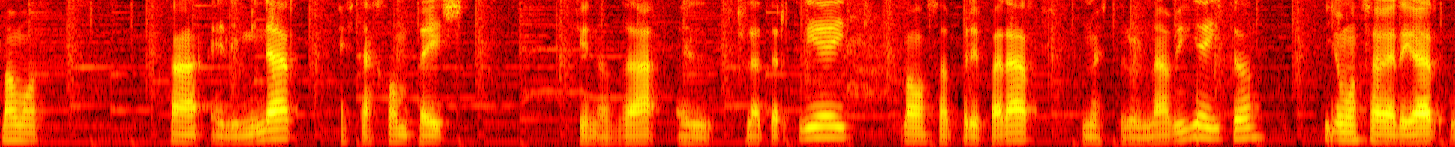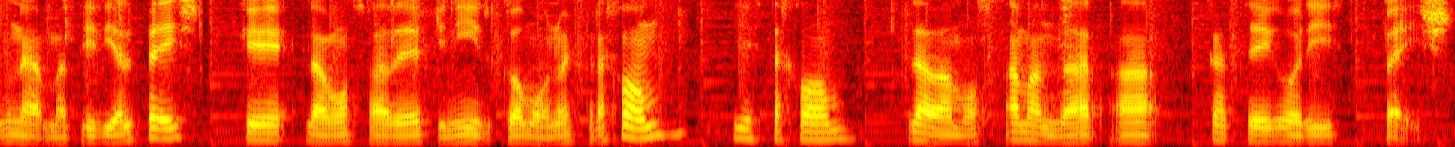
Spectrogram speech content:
Vamos a eliminar esta homepage que nos da el Flutter Create. Vamos a preparar nuestro Navigator y vamos a agregar una Material Page que la vamos a definir como nuestra home y esta home la vamos a mandar a categories page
